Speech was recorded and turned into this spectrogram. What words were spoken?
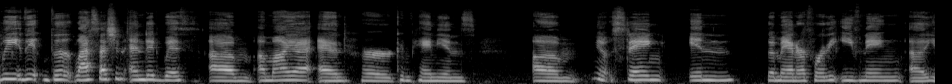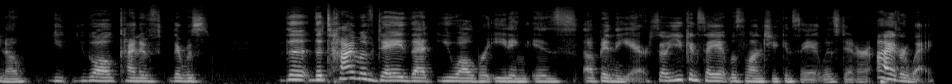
we the, the last session ended with um, Amaya and her companions, um, you know, staying in the manor for the evening. Uh, you know, you you all kind of there was the the time of day that you all were eating is up in the air. So you can say it was lunch, you can say it was dinner. Either way.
